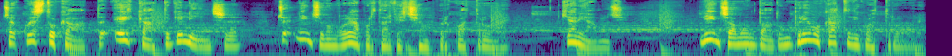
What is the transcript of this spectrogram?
cioè questo cut è il cut che Lynch, cioè Lynch non voleva portarvi a cinema per 4 ore. Chiariamoci. Lynch ha montato un primo cut di 4 ore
